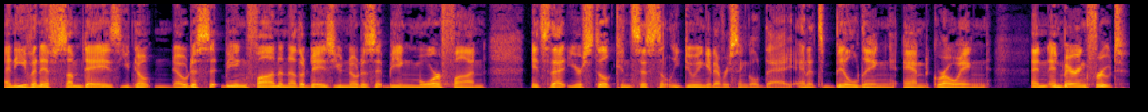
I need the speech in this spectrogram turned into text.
And even if some days you don't notice it being fun and other days you notice it being more fun, it's that you're still consistently doing it every single day and it's building and growing and, and bearing fruit.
